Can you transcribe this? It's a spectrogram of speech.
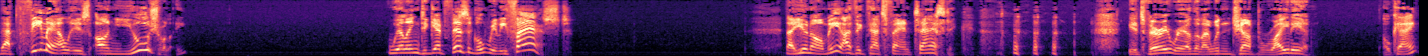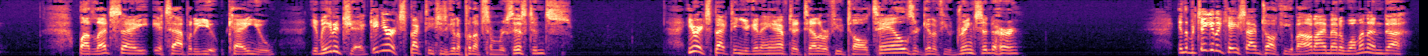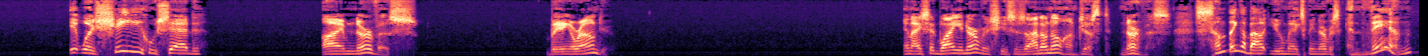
that the female is unusually willing to get physical really fast. Now, you know me, I think that's fantastic. it's very rare that I wouldn't jump right in, okay? But let's say it's happened to you, okay? You you meet a chick and you're expecting she's going to put up some resistance. You're expecting you're going to have to tell her a few tall tales or get a few drinks into her. In the particular case I'm talking about, I met a woman and uh, it was she who said, I'm nervous being around you. And I said, why are you nervous? She says, I don't know. I'm just nervous. Something about you makes me nervous. And then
